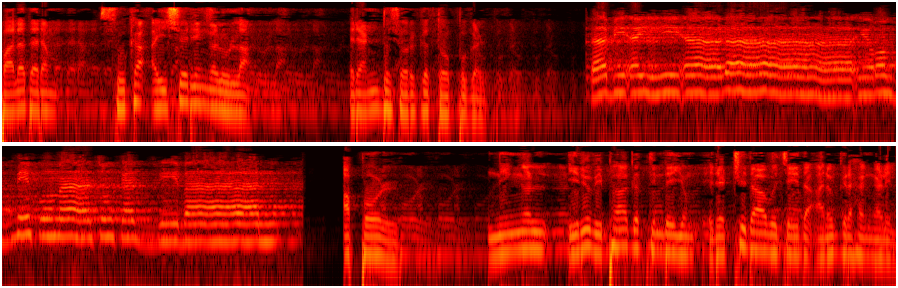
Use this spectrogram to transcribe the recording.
പലതരം സുഖ ഐശ്വര്യങ്ങളുള്ള രണ്ട് സ്വർഗത്തോപ്പുകൾ അപ്പോൾ നിങ്ങൾ ഇരുവിഭാഗത്തിന്റെയും രക്ഷിതാവ് ചെയ്ത അനുഗ്രഹങ്ങളിൽ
